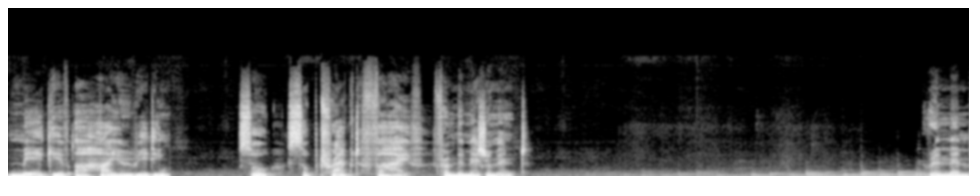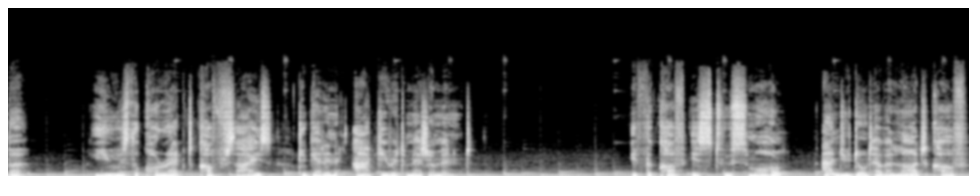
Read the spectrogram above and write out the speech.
may give a higher reading, so subtract 5 from the measurement. Remember, use the correct cuff size to get an accurate measurement. If the cuff is too small and you don't have a large cuff,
